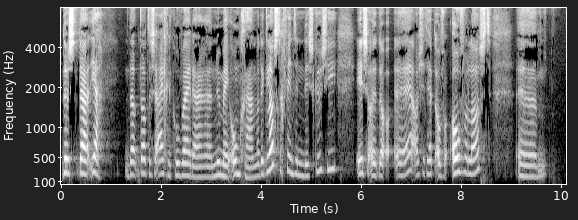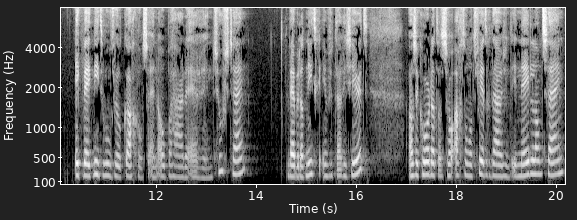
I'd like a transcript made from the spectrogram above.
Dus daar, ja, dat, dat is eigenlijk hoe wij daar uh, nu mee omgaan. Wat ik lastig vind in de discussie is, uh, de, uh, als je het hebt over overlast. Ehm, ik weet niet hoeveel kachels en open haarden er in Soest zijn. We hebben dat niet geïnventariseerd. Als ik hoor dat er zo 840.000 in Nederland zijn,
